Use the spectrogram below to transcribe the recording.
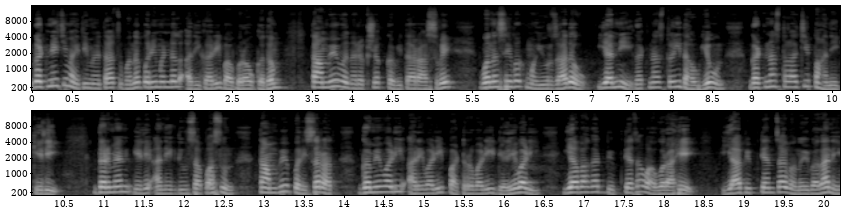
घटनेची माहिती मिळताच वनपरिमंडल अधिकारी बाबुराव कदम तांबे वनरक्षक कविता रासवे वनसेवक मयूर जाधव यांनी घटनास्थळी धाव घेऊन घटनास्थळाची पाहणी केली. दरम्यान गेले अनेक दिवसापासून तांबवे परिसरात गमेवाडी आरेवाडी पाटरवाडी डेळेवाडी या भागात बिबट्याचा वावर आहे. या बिबट्यांचा वनविभागाने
